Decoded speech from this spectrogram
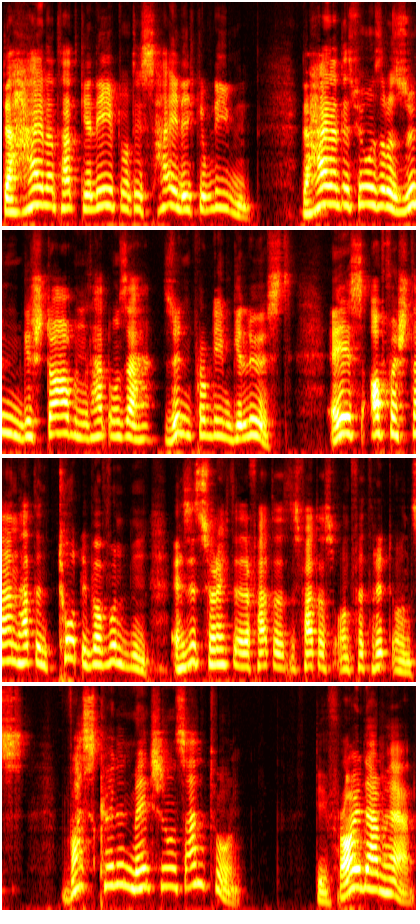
Der Heiland hat gelebt und ist heilig geblieben. Der Heiland ist für unsere Sünden gestorben und hat unser Sündenproblem gelöst. Er ist auferstanden, hat den Tod überwunden. Er sitzt zur Rechten Vater, des Vaters und vertritt uns. Was können Menschen uns antun? Die Freude am Herrn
